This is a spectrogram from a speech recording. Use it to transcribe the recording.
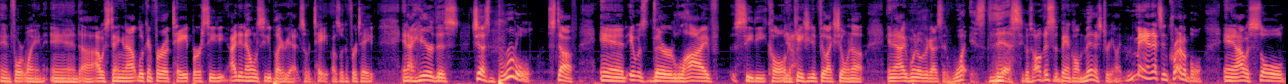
in Fort Wayne, and uh, I was staying out looking for a tape or a CD. I didn't own a CD player yet, so a tape. I was looking for a tape, and I hear this just brutal stuff, and it was their live CD called in case you didn't feel like showing up. And I went over to the guy and said, "What is this?" He goes, "Oh, this is a band called Ministry." I'm like, "Man, that's incredible!" And I was sold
